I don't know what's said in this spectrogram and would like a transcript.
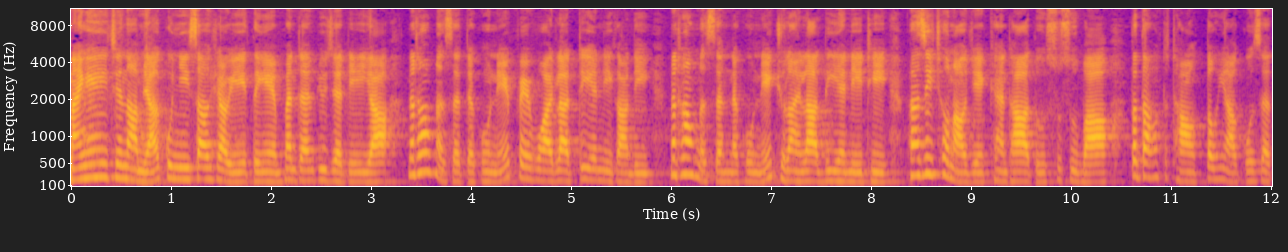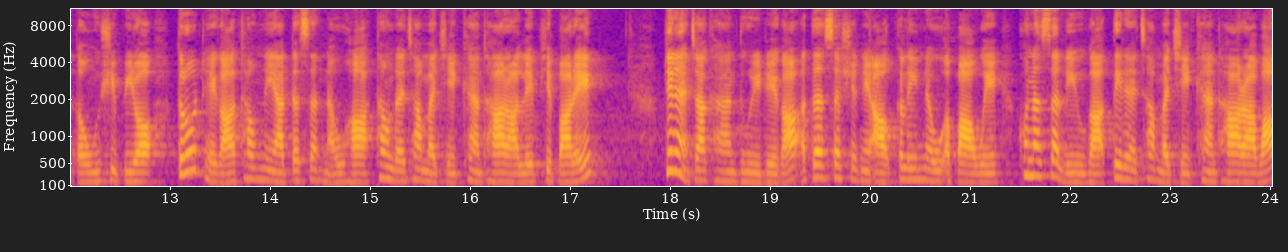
နိုင်ငံရေးကျင်းသားများကုညီဆောက်ရှောက်ရေးအသင်းရဲ့မှတ်တမ်းပြုချက်တွေအရ2021ခုနှစ်ဖေဖော်ဝါရီလ1ရက်နေ့ကနေ2022ခုနှစ်ဇူလိုင်လ4ရက်နေ့ထိဖမ်းဆီးချုပ်နှောင်ခြင်းခံထားသူစုစုပေါင်း11393ဦးရှိပြီးတော့သူတို့ထဲက1212ဦးဟာထောင်ဒဏ်ချမှတ်ခြင်းခံထားရတာလည်းဖြစ်ပါတယ်။ပြည်ထောင်ကြခံသူတွေတဲကအသက်16နှစ်အောက်ကလေး2ဦးအပါအဝင်84ဦးကတည်တဲ့ချမှတ်ခြင်းခံထားရတာပါ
